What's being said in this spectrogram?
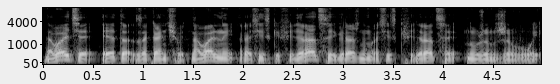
Давайте это заканчивать. Навальный Российской Федерации и гражданам Российской Федерации нужен живой.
